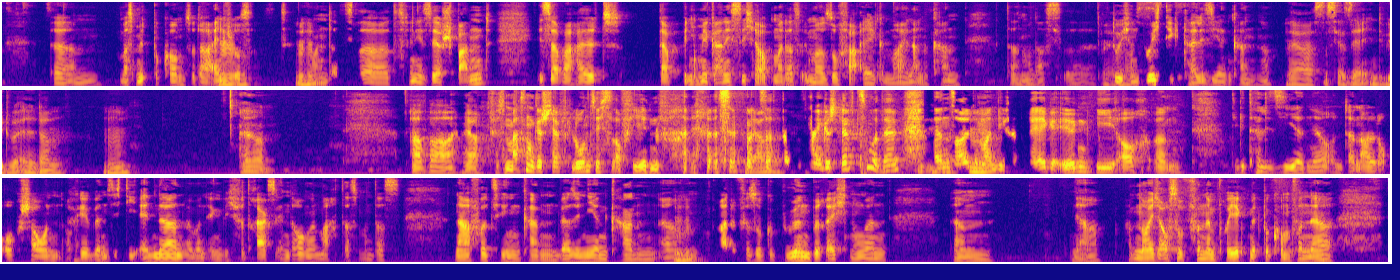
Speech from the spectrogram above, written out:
ähm, was mitbekommst oder Einfluss mhm. hast. Mhm. Und das, äh, das finde ich sehr spannend, ist aber halt, da bin ich mir gar nicht sicher, ob man das immer so verallgemeinern kann, dass man das äh, ja, durch und durch digitalisieren kann. Ne? Ja, es ist ja sehr individuell dann. Mhm. Ja. Aber ja, fürs Massengeschäft lohnt sich es auf jeden Fall. Also, ja. sagt, das ist mein Geschäftsmodell, dann sollte mhm. man die Verträge irgendwie auch ähm, digitalisieren, ja, und dann halt auch schauen, okay, wenn sich die ändern, wenn man irgendwelche Vertragsänderungen macht, dass man das nachvollziehen kann, versionieren kann, ähm, mhm. gerade für so Gebührenberechnungen. Ähm, ja, habe neulich auch so von einem Projekt mitbekommen von der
